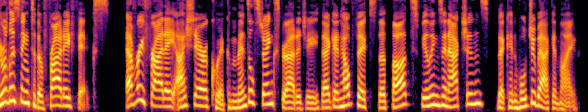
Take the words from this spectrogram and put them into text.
You're listening to the Friday Fix. Every Friday, I share a quick mental strength strategy that can help fix the thoughts, feelings, and actions that can hold you back in life.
